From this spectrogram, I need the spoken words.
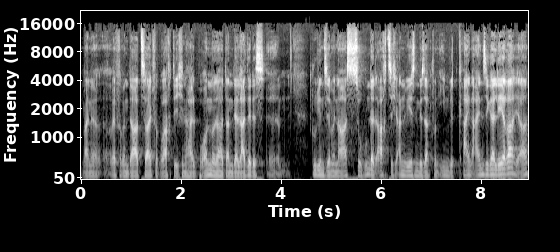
meine Referendarzeit verbrachte ich in Heilbronn und da hat dann der Leiter des ähm, Studienseminars zu 180 Anwesenden gesagt, von Ihnen wird kein einziger Lehrer, ja.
